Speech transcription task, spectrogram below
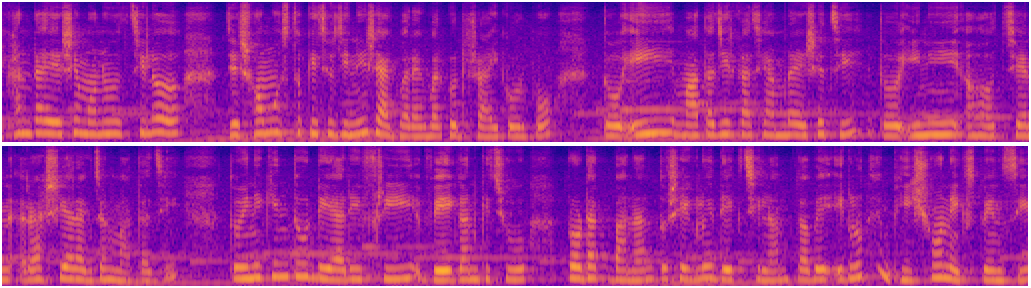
এখানটায় এসে মনে হচ্ছিল যে সমস্ত কিছু জিনিস একবার একবার করে ট্রাই করব। তো এই মাতাজির কাছে আমরা এসেছি। তো ইনি হচ্ছেন রাশিয়ার একজন মাতাজি। তো ইনি কিন্তু ডেয়ারি ফ্রি, ভেগান কিছু প্রোডাক্ট বানান, তো সেগুলোই দেখছিলাম। তবে এগুলো না ভীষণ এক্সপেন্সিভ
